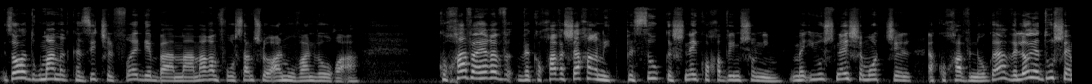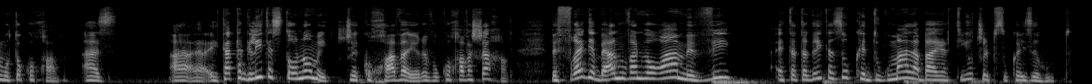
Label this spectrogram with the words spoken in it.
זו הדוגמה המרכזית של פרגה במאמר המפורסם שלו על מובן והוראה. כוכב הערב וכוכב השחר נתפסו כשני כוכבים שונים. הם היו שני שמות של הכוכב נוגה, ולא ידעו שהם אותו כוכב. אז הייתה תגלית אסטרונומית שכוכב הערב הוא כוכב השחר. ופרגה, בעל מובן והוראה, מביא את התגלית הזו כדוגמה לבעייתיות של פסוקי זהות.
